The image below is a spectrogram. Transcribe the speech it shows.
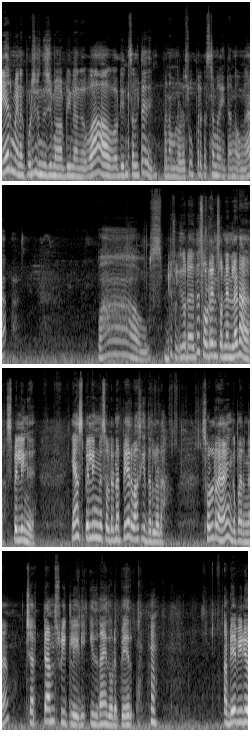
நேர்மை எனக்கு பிடிச்சிருந்துச்சுமா அப்படின்னாங்க. வா அப்படின்னு சொல்லிட்டு இப்போ நம்மளோட சூப்பர் கஸ்டமர் ஆகிட்டாங்க அவங்க. வாவ் பியூட்டிஃபுல் இதோட இது சொல்கிறேன்னு சொன்னேன்லடா ஸ்பெல்லிங்கு ஏன் ஸ்பெல்லிங்னு சொல்கிறேன்னா பேர் வாசிக்க தெரிலடா சொல்கிறேன் இங்கே பாருங்கள் சர்டாம் ஸ்வீட் லேடி இதுதான் இதோட பேர். அப்படியே வீடியோ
